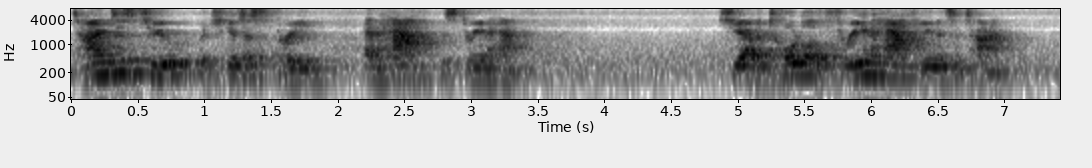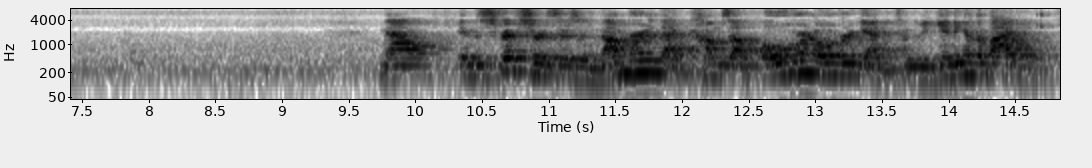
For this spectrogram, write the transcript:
times is two, which gives us three, and half is three and a half. So you have a total of three and a half units of time. Now, in the scriptures, there's a number that comes up over and over again from the beginning of the Bible.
